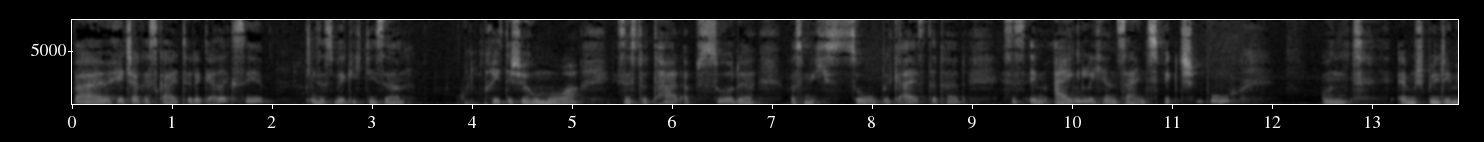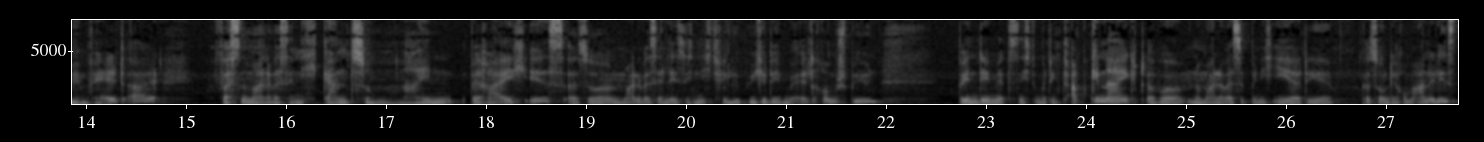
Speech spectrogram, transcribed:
Bei Hitchhiker's Guide to the Galaxy ist es wirklich dieser britische Humor, dieses total absurde, was mich so begeistert hat. Es ist eben eigentlich ein Science-Fiction-Buch und ähm, spielt eben im Weltall, was normalerweise nicht ganz so mein Bereich ist. Also normalerweise lese ich nicht viele Bücher, die im Weltraum spielen bin dem jetzt nicht unbedingt abgeneigt, aber normalerweise bin ich eher die Person, die Romane liest.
